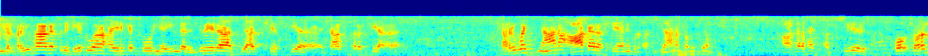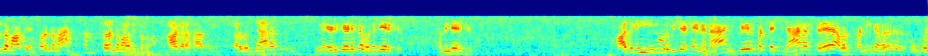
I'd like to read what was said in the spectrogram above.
இந்த பிரவிபாகத்துக்கு ஹேதுவாக இருக்கக்கூடிய இந்த ரிக்வேதாத்தியாட்சிய சாஸ்திரஸ்ய சர்வ ஜான ஆகரஸ்யன்னு சொல்றாங்க. ஞான சமுத்திரம். ஆகரஹ இது சுரங்கமா சுரங்கமா? சுரங்கமாவது சொல்லலாம் ஆகரஹா அப்படின்னு சர்வ ஞானம் இன்னும் எடுக்க எடுக்க வந்துட்டே இருக்கு. வந்துட்டே இருக்கு. அதுலயும் இன்னொரு விசேஷம் என்னன்னா இப்பேற்பட்ட ஞானத்தை அவர் பண்ணினவர் ரொம்ப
